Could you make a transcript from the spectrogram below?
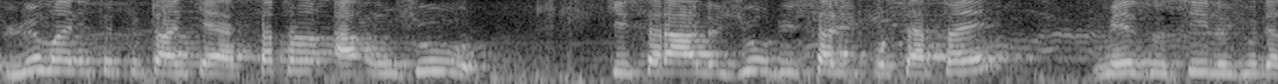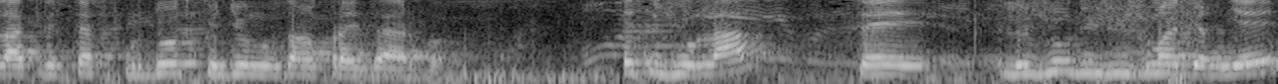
l'humanité tout entière s'attend à un jour qui sera le jour du salut pour certains, mais aussi le jour de la tristesse pour d'autres, que Dieu nous en préserve. Et ce jour-là, c'est le jour du jugement dernier,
